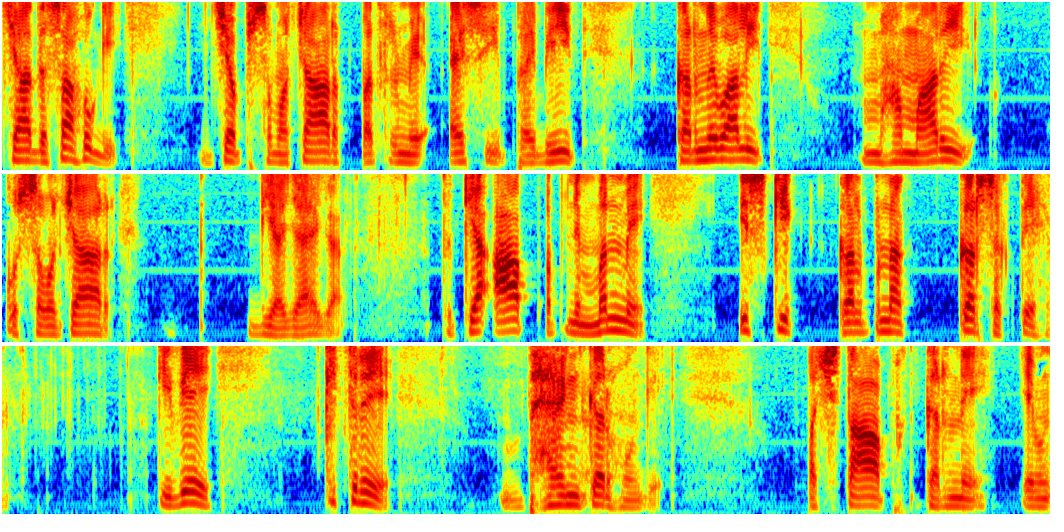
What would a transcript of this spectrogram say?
क्या दशा होगी जब समाचार पत्र में ऐसी भयभीत करने वाली महामारी को समाचार दिया जाएगा? तो क्या आप अपने मन में इसकी कल्पना कर सकते हैं कि वे कितने भयंकर होंगे। पछताप करने एवं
